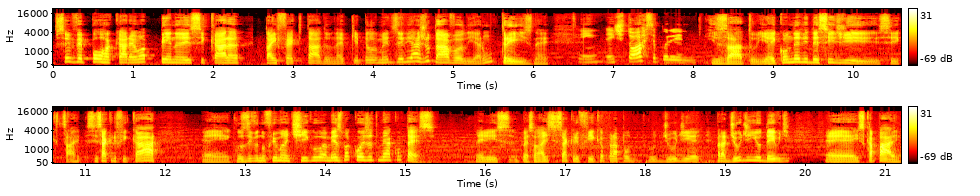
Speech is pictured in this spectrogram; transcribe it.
você vê, porra, cara, é uma pena esse cara tá infectado, né? Porque pelo menos ele ajudava ali, era um 3, né? Sim, a gente torce por ele. Exato. E aí quando ele decide se, se sacrificar, é, inclusive no filme antigo, a mesma coisa também acontece. Ele, o personagem se sacrifica para Judy, pra Judy e o David é, escaparem.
